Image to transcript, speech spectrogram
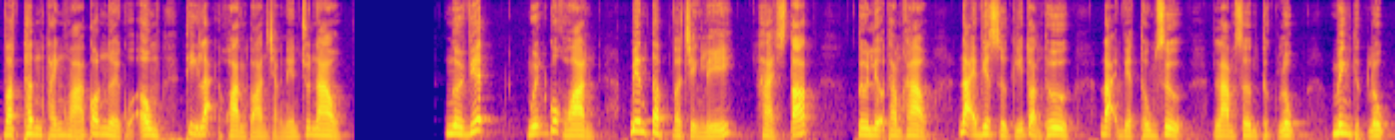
và thần thánh hóa con người của ông thì lại hoàn toàn chẳng nên chút nào. Người viết Nguyễn Quốc Hoàn, biên tập và chỉnh lý Hải Start, tư liệu tham khảo Đại Việt Sử Ký Toàn Thư, Đại Việt Thông Sử, Lam Sơn Thực Lục, Minh Thực Lục.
